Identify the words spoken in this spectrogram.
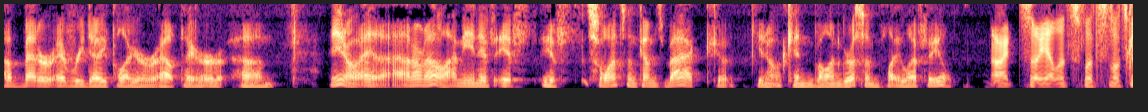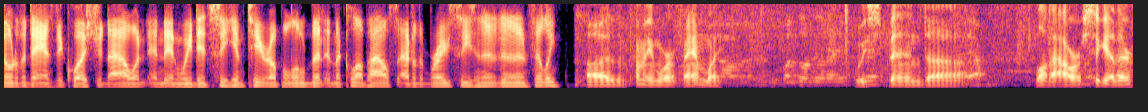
a better everyday player out there. Um, you know, I, I, don't know. I mean, if if if Swanson comes back, uh, you know, can Vaughn Grissom play left field? All right, so yeah, let's let's let's go to the Dansby question now, and, and, and we did see him tear up a little bit in the clubhouse after the Braves season ended in Philly. Uh, I mean, we're a family. We spend uh, a lot of hours together.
